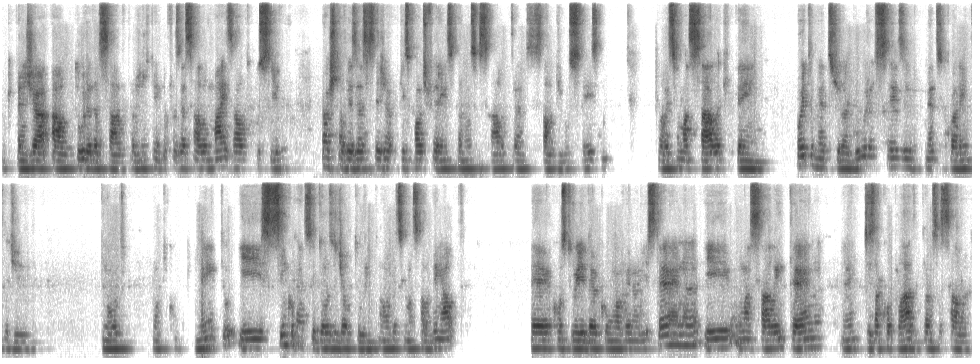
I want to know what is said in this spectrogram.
no que tange a, altura da sala, então a gente tenta fazer a sala o mais alto possível, eu acho que talvez essa seja a principal diferença da nossa sala para a sala de vocês, né? Então, vai ser uma sala que tem 8 metros de largura, 6 metros e 40 de no outro, no outro comprimento e 5 metros e 12 de altura. Então, vai ser uma sala bem alta, é, construída com alvenaria externa e uma sala interna né, desacoplado, então essa sala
